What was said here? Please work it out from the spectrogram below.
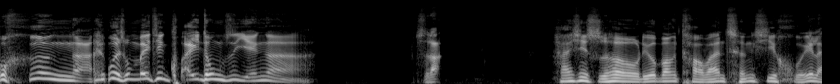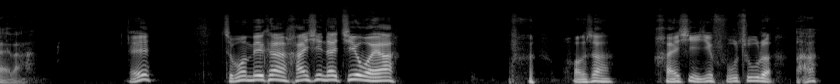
我恨啊！为什么没听蒯通之言啊？死了。韩信死后，刘邦讨完城西回来了。哎，怎么没看韩信来接我呀？皇上，韩信已经伏诛了啊！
